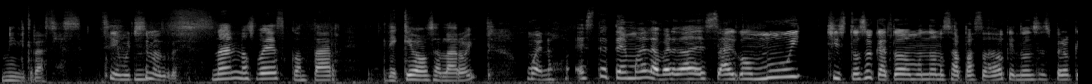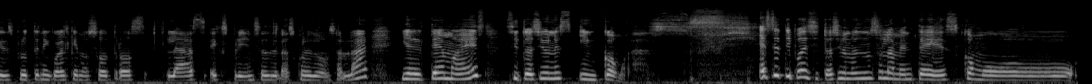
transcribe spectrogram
Mil gracias. Sí, muchísimas gracias. Nan, ¿nos puedes contar de qué vamos a hablar hoy? Bueno, este tema la verdad es algo muy chistoso que a todo el mundo nos ha pasado, que entonces espero que disfruten igual que nosotros las experiencias de las cuales vamos a hablar. Y el tema es situaciones incómodas. Este tipo de situaciones no solamente es como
